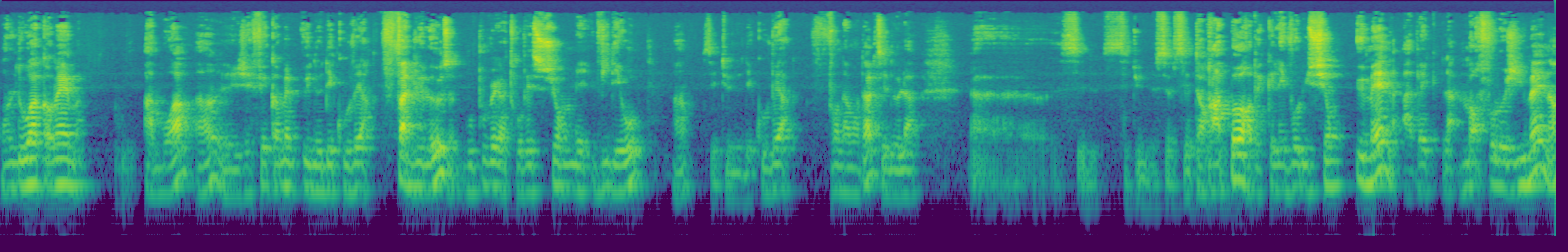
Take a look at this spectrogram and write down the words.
on le doit quand même à moi. Hein. J'ai fait quand même une découverte fabuleuse. Vous pouvez la trouver sur mes vidéos. C'est une découverte fondamentale. C'est de la, c'est un rapport avec l'évolution humaine, avec la morphologie humaine.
